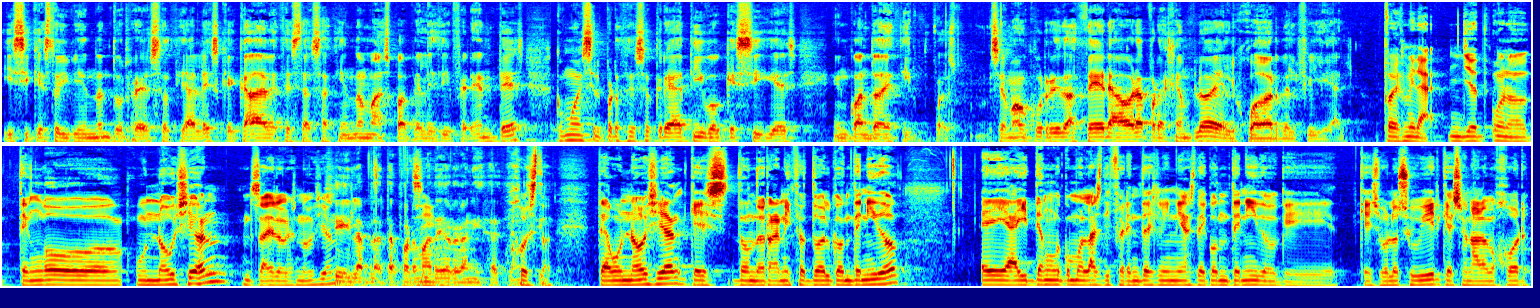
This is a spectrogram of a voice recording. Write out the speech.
y sí que estoy viendo en tus redes sociales que cada vez estás haciendo más papeles diferentes. ¿Cómo es el proceso creativo que sigues en cuanto a decir, pues se me ha ocurrido hacer ahora, por ejemplo, el jugador del filial? Pues mira, yo bueno, tengo un Notion, ¿sabes lo que es Notion? Sí, la plataforma Sí, de organización. Justo. sí. Tengo un Notion, que es donde organizo todo el contenido. Eh, ahí tengo como las diferentes líneas de contenido que, que suelo subir, que son a lo mejor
